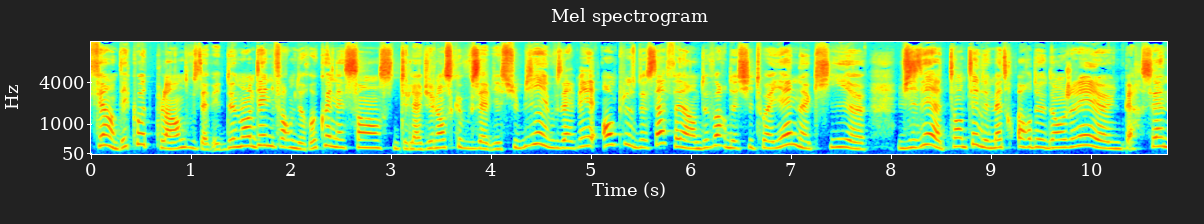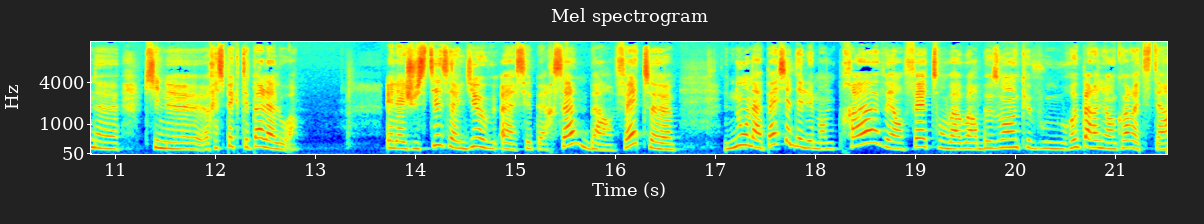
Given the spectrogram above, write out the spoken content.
fait un dépôt de plainte, vous avez demandé une forme de reconnaissance de la violence que vous aviez subie et vous avez en plus de ça fait un devoir de citoyenne qui euh, visait à tenter de mettre hors de danger euh, une personne euh, qui ne respectait pas la loi. Et la justice, elle dit à ces personnes, bah en fait, nous on n'a pas assez d'éléments de preuve et en fait on va avoir besoin que vous reparliez encore, etc.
